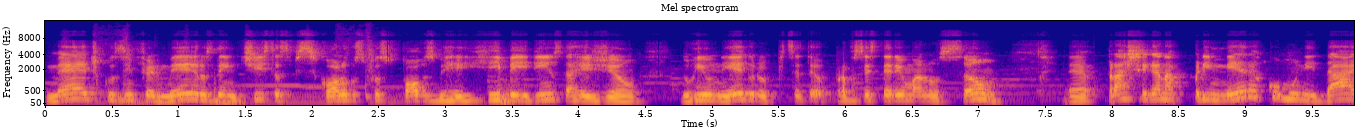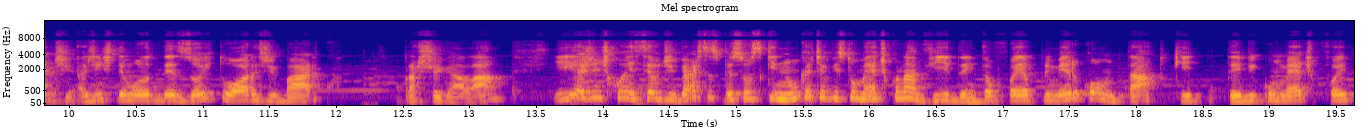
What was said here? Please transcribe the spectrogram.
médicos, enfermeiros, dentistas, psicólogos para os povos ribeirinhos da região do Rio Negro, para vocês terem uma noção, é, para chegar na primeira comunidade, a gente demorou 18 horas de barco para chegar lá. E a gente conheceu diversas pessoas que nunca tinha visto um médico na vida. Então foi o primeiro contato que teve com o médico foi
